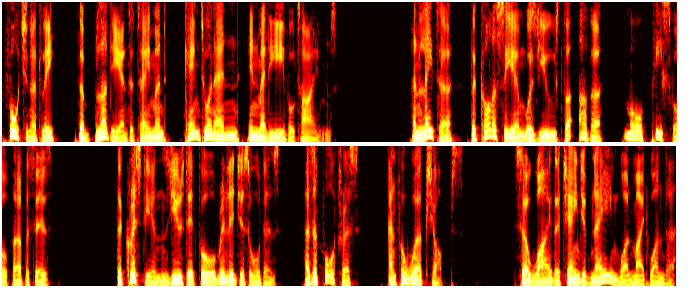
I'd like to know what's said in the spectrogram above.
Fortunately, the bloody entertainment came to an end in medieval times. And later, the Colosseum was used for other, more peaceful purposes. The Christians used it for religious orders, as a fortress, and for workshops. So why the change of name, one might wonder?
